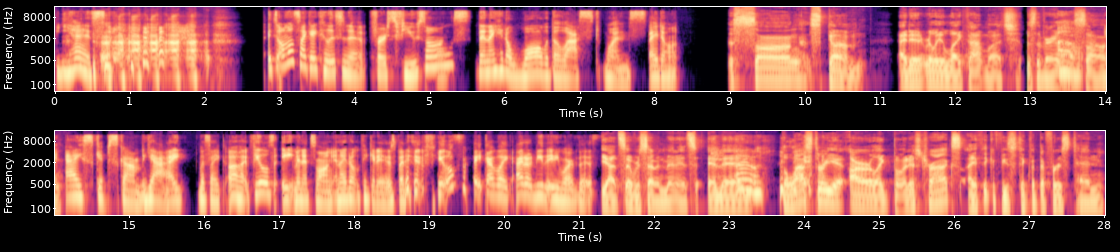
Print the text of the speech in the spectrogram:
yes? it's almost like I could listen to first few songs, then I hit a wall with the last ones. I don't. the song "Scum," I didn't really like that much. It was the very last Oh, song. I skipped Scum. Yeah, I was like, oh, it feels eight minutes long, and I don't think it is, but it feels like I'm like I don't need any more of this. Yeah, it's over seven minutes, and then Oh. the last three are like bonus tracks. I think if you stick with the first ten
